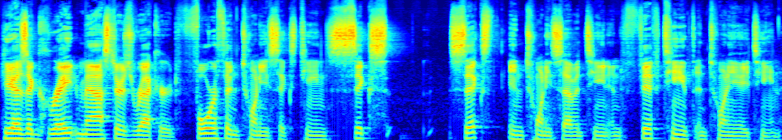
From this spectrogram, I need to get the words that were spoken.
He has a great Masters record, fourth in 2016, sixth, sixth in 2017, and 15th in 2018.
